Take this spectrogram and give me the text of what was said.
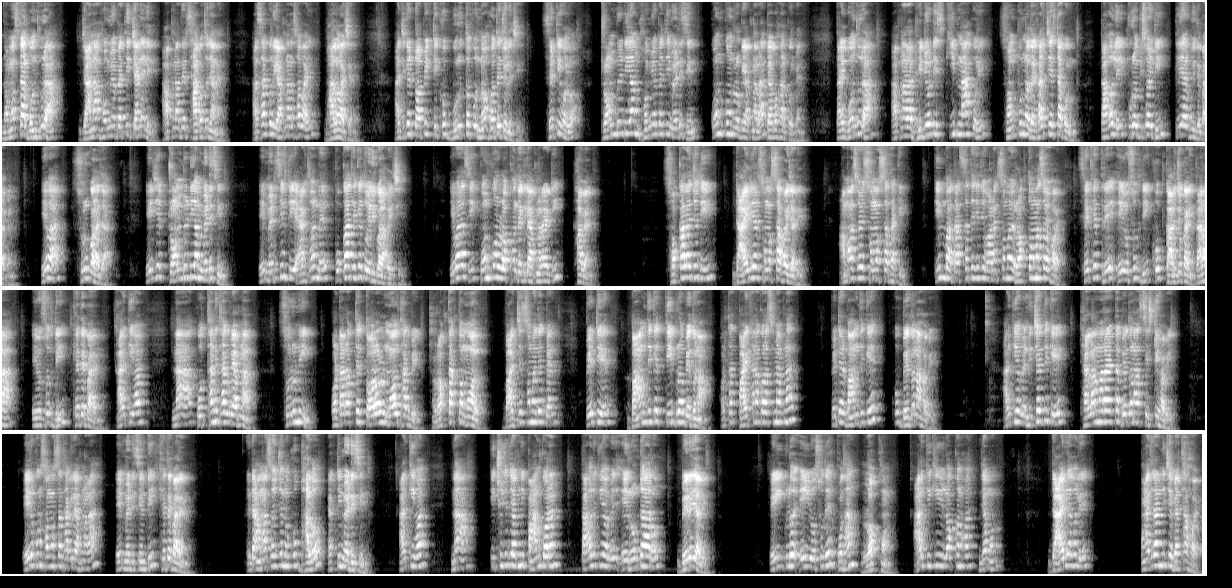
নমস্কার বন্ধুরা, জানা হোমিওপ্যাথি চ্যানেলে আপনাদের স্বাগত জানাই। আশা করি আপনারা সবাই ভালো আছেন। আজকের টপিকটি খুব গুরুত্বপূর্ণ হতে চলেছে। সেটি হলো, ট্রম্বিডিয়াম হোমিওপ্যাথি মেডিসিন কোন কোন রোগে আপনারা ব্যবহার করবেন? তাই বন্ধুরা, আপনারা ভিডিওটি স্কিপ না করে সম্পূর্ণ দেখার চেষ্টা করুন, তাহলেই পুরো বিষয়টি ক্লিয়ার বুঝতে পারবেন। এবার শুরু করা যাক। এই যে ট্রম্বিডিয়াম মেডিসিন এই মেডিসিনটি এক ধরনের পোকা থেকে তৈরি করা হয়েছে। এবার আসি, কোন কোন লক্ষণ দেখলে আপনারা এটি খাবেন? সকালে যদি ডায়রিয়ার সমস্যা হয়ে যাবে, আমাশয়ের সমস্যা থাকে, কিংবা তার সাথে যদি অনেক সময় রক্ত আমাশয় হয়, সেক্ষেত্রে এই ওষুধটি খুব কার্যকারী, তারা এই ওষুধটি খেতে পারেন। আর কি হয়? না, কোত্থানি থাকবে আপনার সুলুনি কটা রক্তের তরল মল থাকবে, রক্তাক্ত মল। বাহ্যের সময় দেখবেন পেটের বাম দিকে তীব্র বেদনা, অর্থাৎ পায়খানা করার সময় আপনার পেটের বাম দিকে খুব বেদনা হবে। আর কি হবে? নিচের দিকে ঠেলা মারা একটা বেদনার সৃষ্টি হবে। এইরকম সমস্যা থাকলে আপনারা এই মেডিসিনটি খেতে পারেন। এটা আমাশয়ের জন্য খুব ভালো একটি মেডিসিন আর কি হয়? না, কিছু যদি আপনি পান করেন, তাহলে কি হবে? এই রোগটা আরও বেড়ে যাবে। এইগুলো, এই ওষুধের প্রধান লক্ষণ। আর কি কি লক্ষণ হয়? যেমন, ডায়রিয়া হলে পাঁজরার নিচে ব্যথা হয়।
